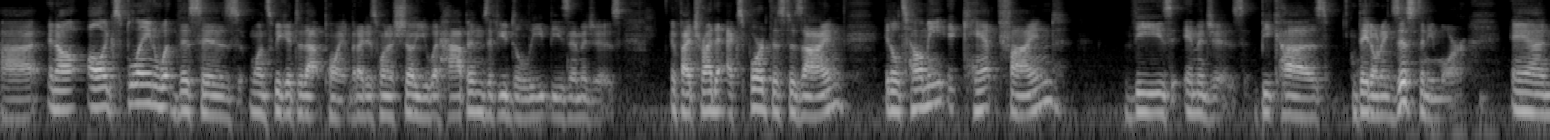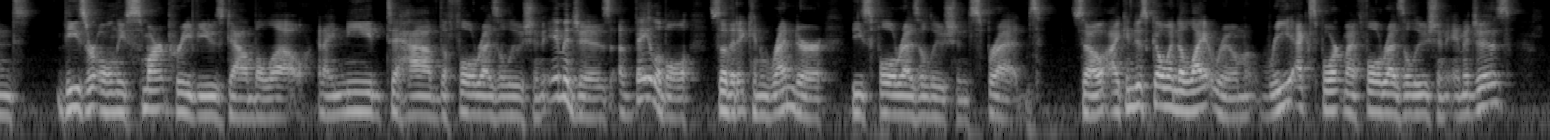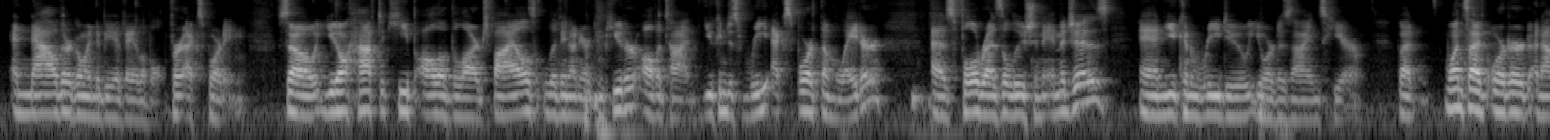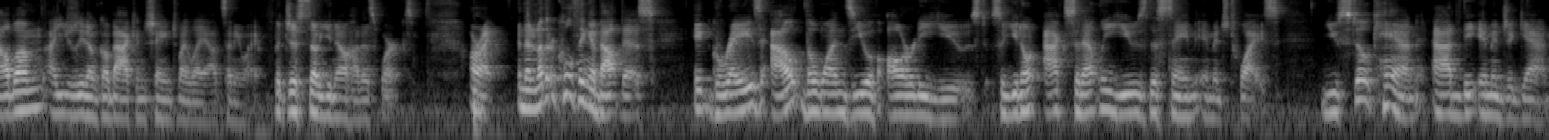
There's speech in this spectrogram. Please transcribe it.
Uh, and I'll, I'll explain what this is once we get to that point, but I just want to show you what happens if you delete these images. If I try to export this design, it'll tell me it can't find these images because they don't exist anymore. And these are only smart previews down below and I need to have the full resolution images available so that it can render these full resolution spreads. So I can just go into Lightroom, re-export my full resolution images, and now they're going to be available for exporting. So you don't have to keep all of the large files living on your computer all the time. You can just re-export them later as full resolution images and you can redo your designs here. But once I've ordered an album, I usually don't go back and change my layouts anyway. But just so you know how this works. All right, and then another cool thing about this, it grays out the ones you have already used. So you don't accidentally use the same image twice. You still can add the image again.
